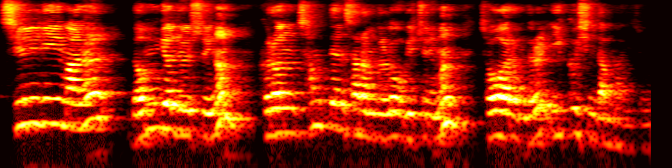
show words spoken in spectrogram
진리만을 넘겨줄 수 있는 그런 참된 사람들로 우리 주님은 저와 여러분들을 이끄신단 말이죠.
